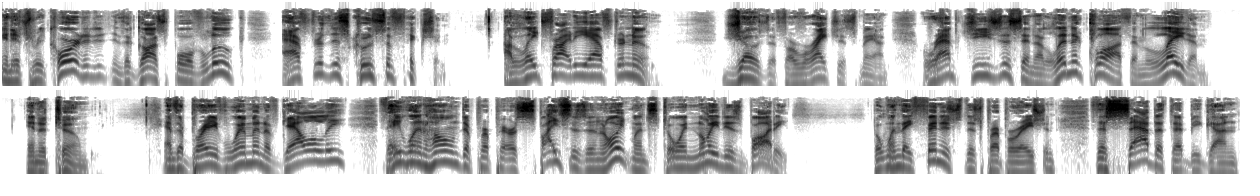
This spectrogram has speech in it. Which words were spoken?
And it's recorded in the Gospel of Luke after this crucifixion, a late Friday afternoon. Joseph, a righteous man, wrapped Jesus in a linen cloth and laid him in a tomb. And the brave women of Galilee, they went home to prepare spices and ointments to anoint his body. But when they finished this preparation, the Sabbath had begun,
